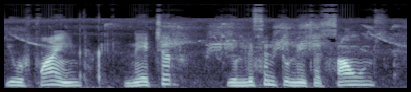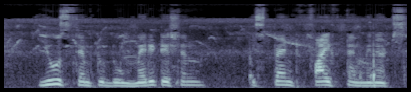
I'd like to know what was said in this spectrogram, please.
You find nature you listen to nature sounds use them to do meditation spend five ten minutes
